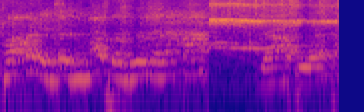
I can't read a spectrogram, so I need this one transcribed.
เพราะเขาเรียนเชิญคุณหมอเพิ่มบุญเลยนะคะ อย่าหวดทำน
